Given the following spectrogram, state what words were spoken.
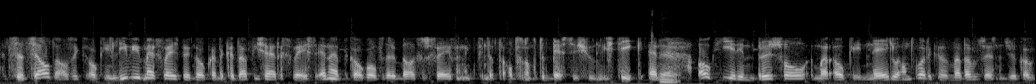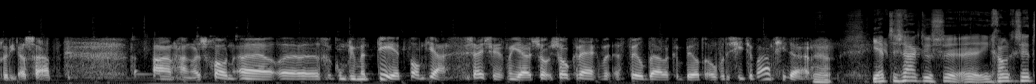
Het is hetzelfde als ik ook in Libië ben geweest, ben ik ook aan de Gaddafi-zijde geweest... en heb ik ook over de rebel geschreven. En ik vind dat altijd nog de beste journalistiek. En ook hier in Brussel, maar ook in Nederland... word ik wat dat betreft natuurlijk ook door die Assad-aanhangers gewoon eh, eh, gecomplimenteerd. Want ja, zij zeggen van ja, zo, zo krijgen we een veel duidelijker beeld over de situatie daar. Ja. Je hebt de zaak dus eh, in gang gezet,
